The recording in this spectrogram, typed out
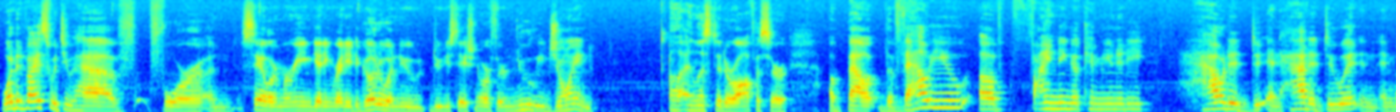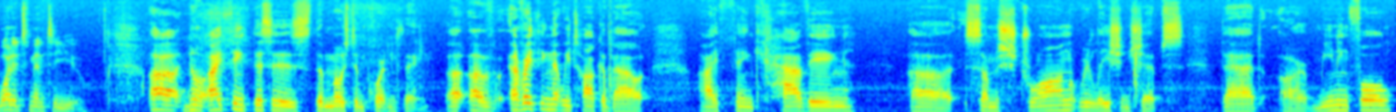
What advice would you have for a sailor marine getting ready to go to a new duty station, or if they're newly joined uh, enlisted or officer, about the value of finding a community, how to do and how to do it, and, and what it's meant to you? Uh, no, I think this is the most important thing. Uh, of everything that we talk about, I think having uh, some strong relationships that are meaningful,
